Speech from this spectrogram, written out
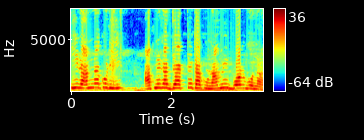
কি রান্না করি আপনারা দেখতে থাকুন, আমি বলব না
